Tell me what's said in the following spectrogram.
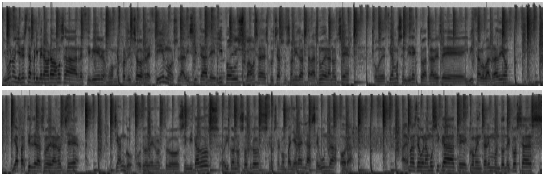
Y bueno, y en esta primera hora vamos a recibir, o mejor dicho, recibimos la visita de Lipos. Vamos a escuchar su sonido hasta las 9 de la noche como decíamos, en directo a través de Ibiza Global Radio. Y a partir de las 9 de la noche, Django, otro de nuestros invitados, hoy con nosotros, que nos acompañará en la segunda hora. Además de buena música, te comentaré un montón de cosas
